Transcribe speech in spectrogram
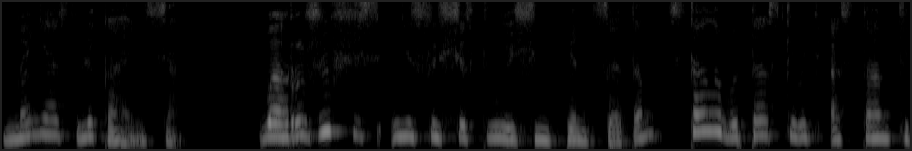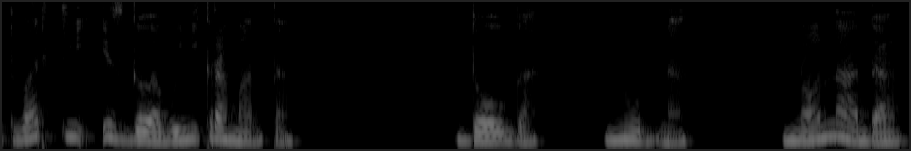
Но не отвлекаемся. Вооружившись несуществующим пинцетом, стала вытаскивать останки тварьки из головы некроманта. Долго, нудно, но надо.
